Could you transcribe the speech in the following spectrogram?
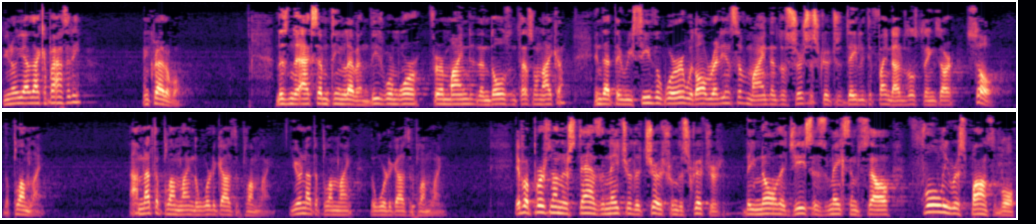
Do you know you have that capacity? Incredible. Listen to Acts 17:11. These were more fair-minded than those in Thessalonica, in that they received the word with all readiness of mind and to search the scriptures daily to find out if those things are so. The plumb line. I'm not the plumb line. The word of God is the plumb line. You're not the plumb line. The word of God is the plumb line. If a person understands the nature of the church from the scriptures, they know that Jesus makes himself fully responsible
